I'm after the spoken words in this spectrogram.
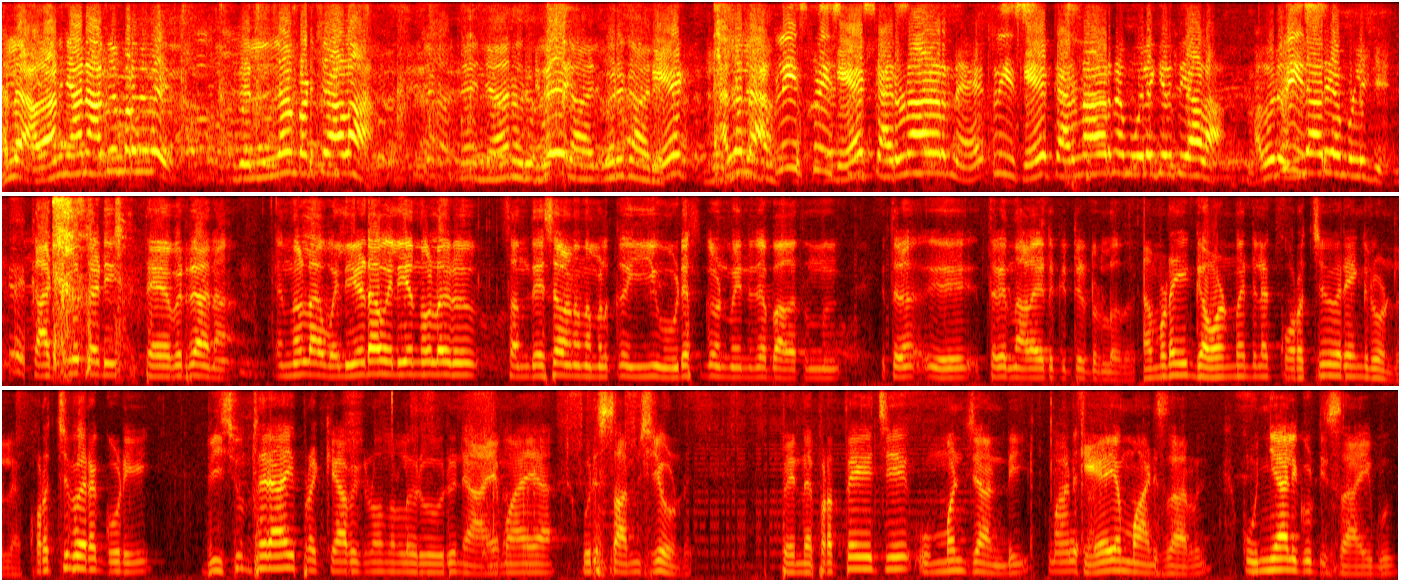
അല്ല അതാണ് ഞാൻ ആദ്യം പറഞ്ഞത്. ഇതെല്ലാം പഠിച്ച ആളാ. ഞാനൊരു ഒരു കാര്യം. അല്ലല്ല പ്ലീസ് പ്ലീസ് കെ കരുണാകരനെ. കെ കരുണാകരനെ മൂലക്കിരുത്തിയ ആളാ. അതുകൊണ്ട്. എല്ലാം അറിയാം പുള്ളിക്ക്? കാട്ടിലത്തടി തേവരാന എന്നുള്ള വലിയടാ വലിയ എന്നുള്ള ഒരു സന്ദേശമാണ് നമ്മൾക്ക് ഈ യു ഡി എഫ് ഗവൺമെന്റിന്റെ ഭാഗത്തുനിന്ന് ഇത്ര ഇത്രയും നാളായിട്ട് കിട്ടിയിട്ടുള്ളത്. നമ്മുടെ ഈ ഗവൺമെന്റിലെ കുറച്ച് പേരെങ്കിലും ഉണ്ടല്ലോ? കുറച്ച് പേരെ കൂടി വിശുദ്ധരായി പ്രഖ്യാപിക്കണമെന്നുള്ള ഒരു ഒരു ന്യായമായ ഒരു സംശയമുണ്ട്. പിന്നെ പ്രത്യേകിച്ച് Oommen Chandy K M Mani sir Kunhalikutty Sahib.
